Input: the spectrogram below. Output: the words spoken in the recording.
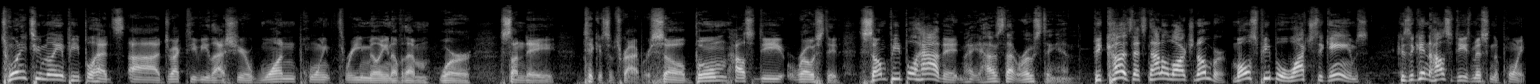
22 million people had uh, DirecTV last year. 1.3 million of them were Sunday ticket subscribers. So boom, House of D roasted. Some people have it. Wait, how's that roasting him? Because that's not a large number. Most people watch the games. Because again, House of D is missing the point.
